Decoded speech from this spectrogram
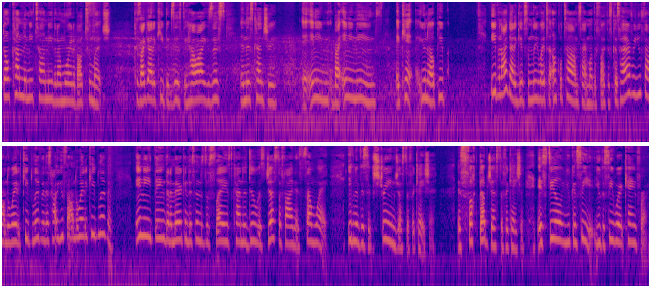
don't come to me telling me that I'm worried about too much because I got to keep existing. How I exist in this country, in any by any means, it can't, you know, people even I got to give some leeway to Uncle Tom type motherfuckers because however you found a way to keep living is how you found a way to keep living. Anything that American descendants of slaves kind of do is justified in some way, even if it's extreme justification. It's fucked up justification. It's still, you can see it. You can see where it came from.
